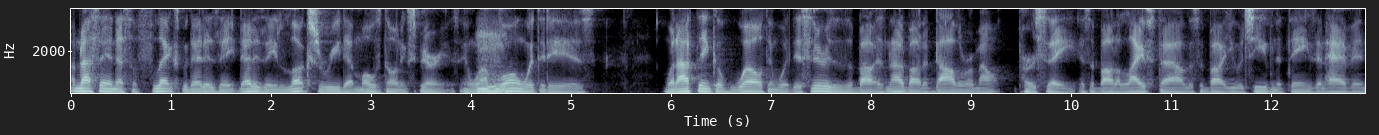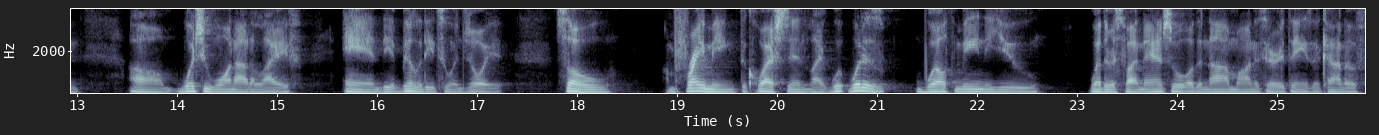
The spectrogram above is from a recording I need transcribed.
I'm not saying that's a flex, but that is a that is a luxury that most don't experience. And where I'm Mhm. going with it is when I think of wealth and what this series is about, it's not about a dollar amount per se. It's about a lifestyle. It's about you achieving the things and having um, what you want out of life and the ability to enjoy it. So I'm framing the question like, what, what does wealth mean to you, whether it's financial or the non monetary things that kind of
